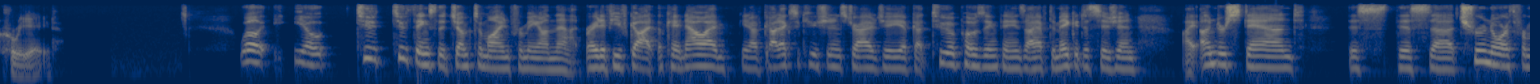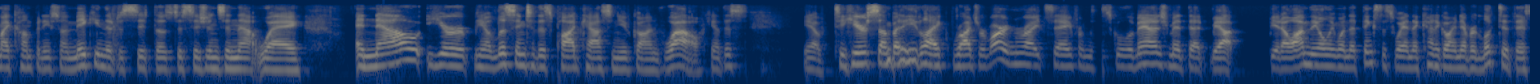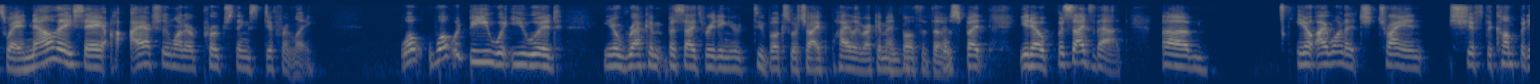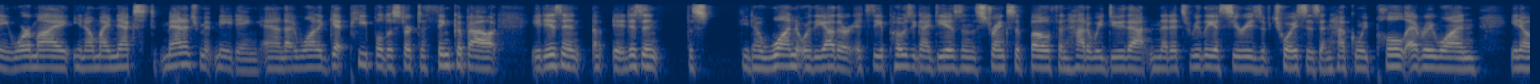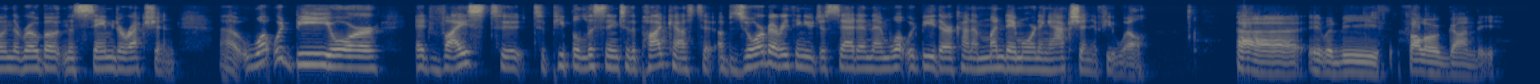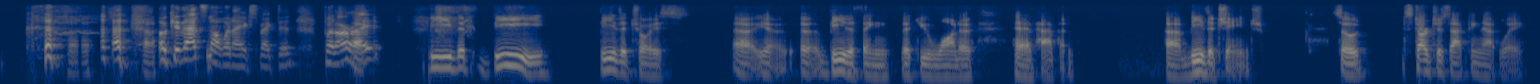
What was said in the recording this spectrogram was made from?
create. Well, you know, two two things that jump to mind for me on that, right? If you've got okay, now I'm, you know, I've got execution and strategy, I've got two opposing things, I have to make a decision. I understand this this uh, true north for my company, so I'm making the deci- those decisions in that way. And now you're, you know, listening to this podcast and you've gone, wow, you know, this, you know, to hear somebody like Roger Martin, right, say from the School of Management that, yeah, you know, I'm the only one that thinks this way. And they kind of go, I never looked at this way. And now they say, I actually want to approach things differently. What what would be what you would, you know, recommend besides reading your two books, which I highly recommend both of those. But, you know, besides that, um, you know, I want to try and shift the company or my you know my next management meeting and i want to get people to start to think about it isn't uh, it isn't the you know one or the other. It's the opposing ideas and the strengths of both and how do we do that? And that it's really a series of choices and how can we pull everyone you know in the rowboat in the same direction? Uh, what would be your advice to to people listening to the podcast to absorb everything you just said and then what would be their kind of monday morning action if you will? Uh, it would be follow gandhi. Okay, that's not what I expected, but all right. Be the be be the choice. Uh, you know, uh, be the thing that you want to have happen. Uh, be the change. So start just acting that way.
